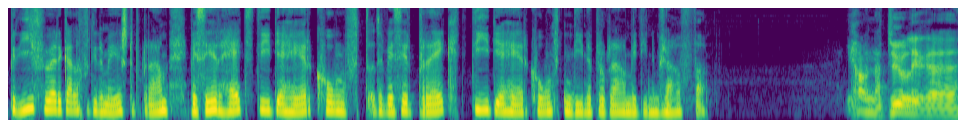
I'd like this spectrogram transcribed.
Brief von deinem ersten Programm. Wie sehr hat die die Herkunft oder wie sehr prägt die die Herkunft in deinem Programm, mit deinem Arbeiten? Ja, natürlich. Äh,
